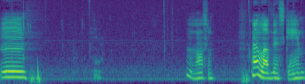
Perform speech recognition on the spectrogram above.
Mmm. Yeah. This is awesome. I love this game.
